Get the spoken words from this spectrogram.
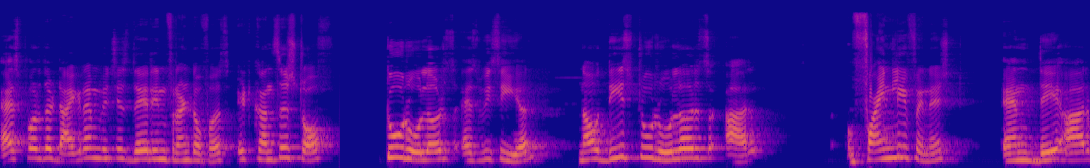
as per the diagram which is there in front of us it consists of two rollers as we see here now these two rollers are finely finished and they are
